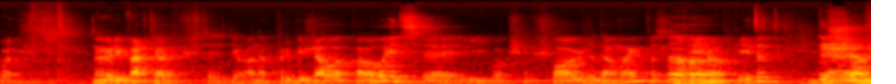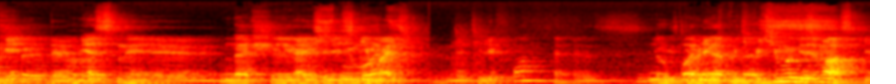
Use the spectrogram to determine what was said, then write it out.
Вот. Ну, репортер что сделал? Она пробежала по улице и, в общем, шла уже домой после Ага. тренировки. И тут э, Дышавшие, ме- да, ага. местные Начали начали снимать. снимать на телефон. э, Ну, и говорить, понятно. Почему без маски,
